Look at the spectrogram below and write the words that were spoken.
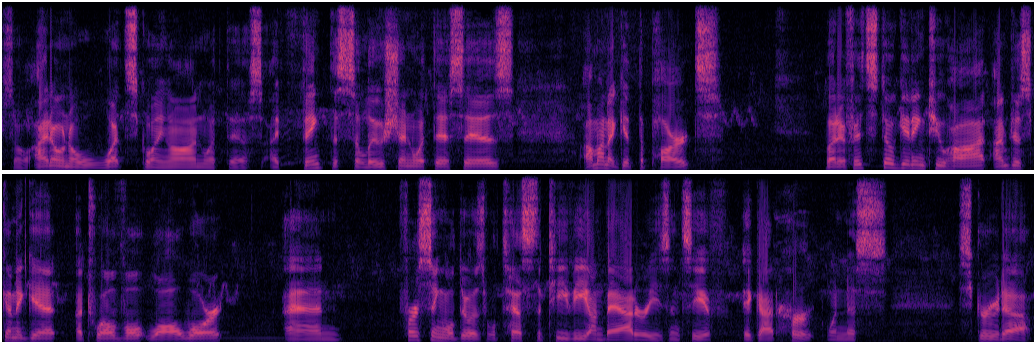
So I don't know what's going on with this. I think the solution with this is I'm going to get the parts. But if it's still getting too hot, I'm just going to get a 12 volt wall wart. And first thing we'll do is we'll test the TV on batteries and see if it got hurt when this screwed up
